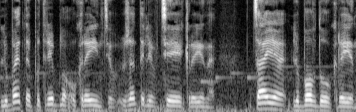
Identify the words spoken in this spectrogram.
Любити потрібно українців, жителів цієї країни. Це є любов до України.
